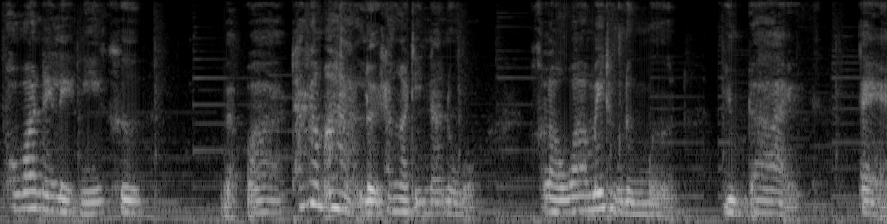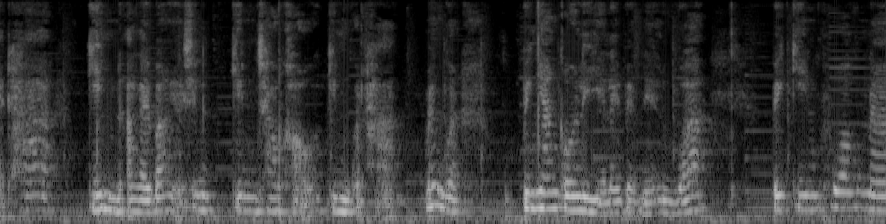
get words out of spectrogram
เพราะว่าในเลทนี้คือ แบบว่าถ้าทำอาหารเลยทั้งอาทิตย์นะหนูเราว่าไม่ถึงหนึ่งหมื่นอยู่ได้ แต่ถ้ากินอะไรบ้างอย่างเช่น กินชาวเขากินหมูกระทะไม่หมูกระทะปิ้งย่างเกาหลีอะไรแบบนี้หรือว่า ไปกินพวกน้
